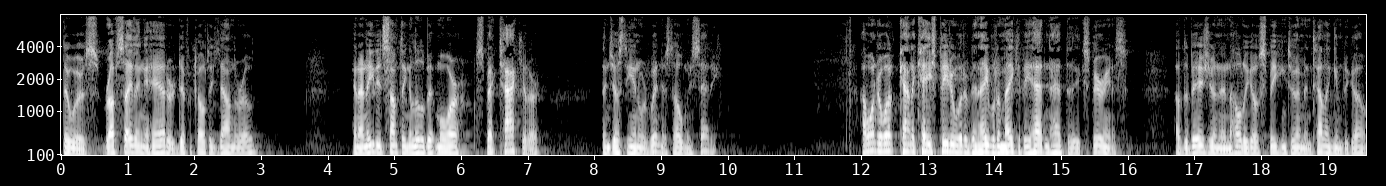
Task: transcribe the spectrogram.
there was rough sailing ahead or difficulties down the road. And I needed something a little bit more spectacular than just the inward witness to hold me steady. I wonder what kind of case Peter would have been able to make if he hadn't had the experience of the vision and the Holy Ghost speaking to him and telling him to go.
